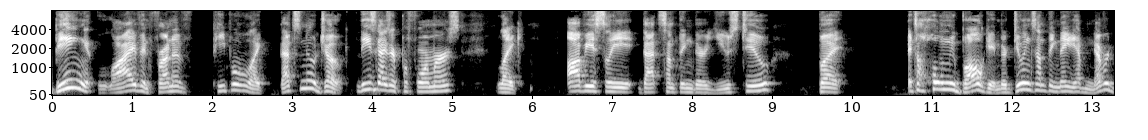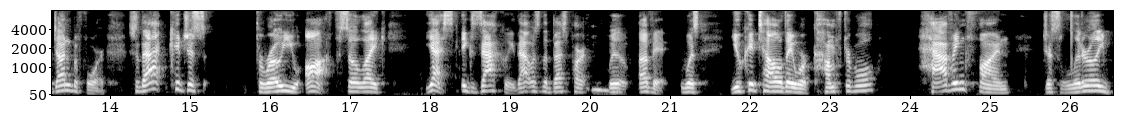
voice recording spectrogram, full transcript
being live in front of people, like that's no joke. These guys are performers. Like obviously that's something they're used to, but it's a whole new ball game. They're doing something they have never done before. So that could just throw you off. So like yes, exactly. That was the best part Mhm. of it was you could tell they were comfortable having fun just literally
